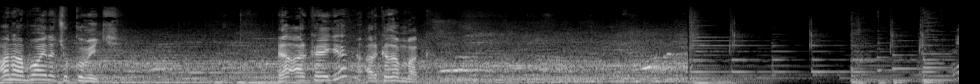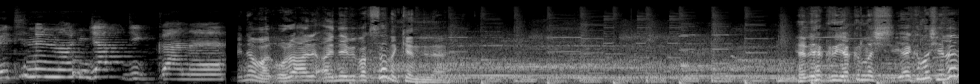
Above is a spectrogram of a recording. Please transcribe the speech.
Ana bu ayna çok komik. Ya arkaya gel, arkadan bak. Metin'in oyuncak dükkanı. Ne var? Oraya aynaya bir baksana kendine. Hele yakın, yakınlaş, yakınlaş hele.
